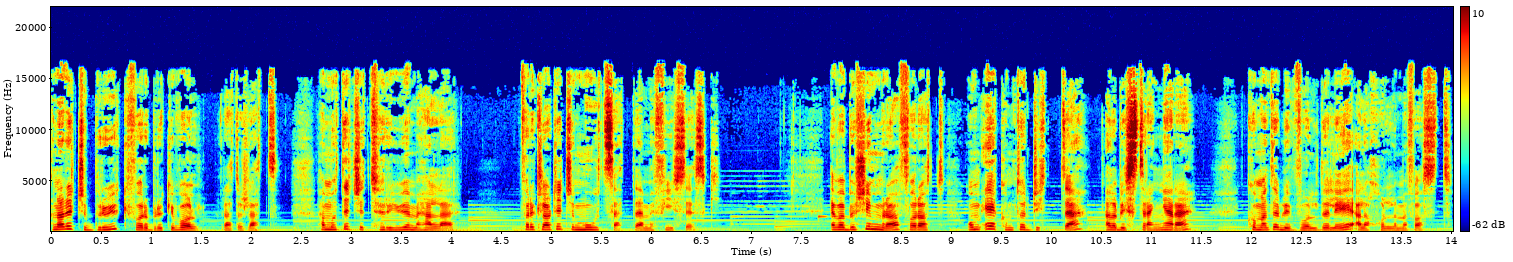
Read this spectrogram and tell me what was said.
Han hadde ikke bruk for å bruke vold, rett og slett. Han måtte ikke true meg heller, for jeg klarte ikke motsette meg fysisk. Jeg var bekymra for at om jeg kom til å dytte eller bli strengere, kom han til å bli voldelig eller holde meg fast.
